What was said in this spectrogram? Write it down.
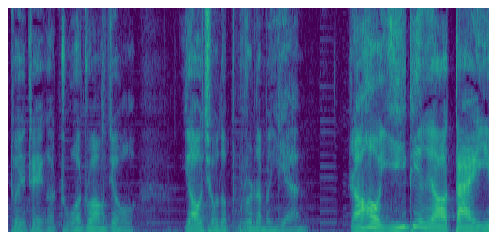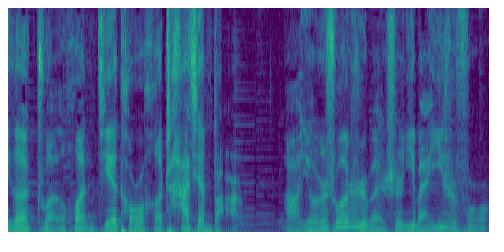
对这个着装就要求的不是那么严。然后一定要带一个转换接头和插线板儿。啊，有人说日本是一百一十伏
